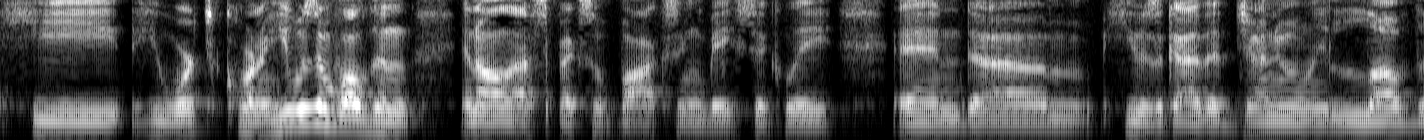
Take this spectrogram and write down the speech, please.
He he worked corner. He was involved in in all aspects of boxing, basically, and um, he was a guy that genuinely loved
